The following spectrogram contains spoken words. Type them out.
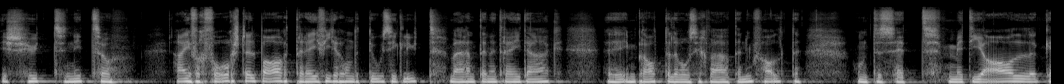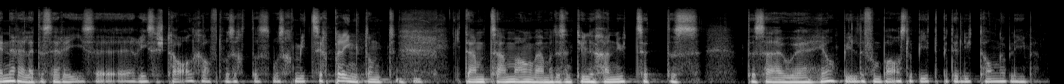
Ist heute nicht so einfach vorstellbar. 300.000, 400.000 Leute während diesen drei Tagen äh, im Bratteln, die sich werden aufhalten. Und das hat medial generell das eine riesige, riesige Strahlkraft, die sich, das, was sich mit sich bringt. Und mhm. in diesem Zusammenhang wenn wir das natürlich auch nutzen, dass, dass auch äh, ja, Bilder von Baselbiet bei den Leuten hängen bleiben.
